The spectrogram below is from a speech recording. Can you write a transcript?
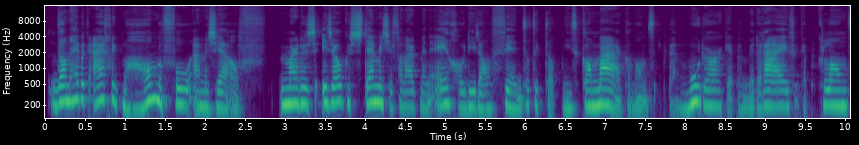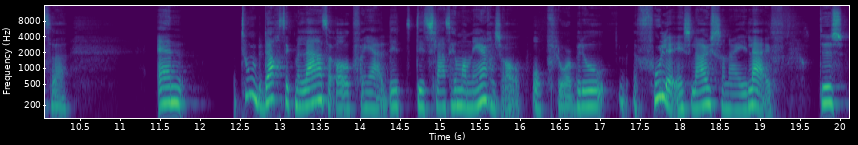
dan heb ik eigenlijk mijn handen vol aan mezelf. Maar dus is ook een stemmetje vanuit mijn ego die dan vindt dat ik dat niet kan maken. Want ik ben moeder, ik heb een bedrijf, ik heb klanten. En toen bedacht ik me later ook van ja, dit, dit slaat helemaal nergens op, op Floor. Ik bedoel, voelen is luisteren naar je lijf. Dus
